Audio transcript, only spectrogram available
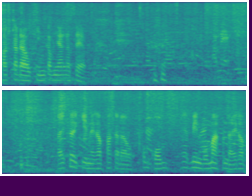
พักกระเดากินกับหยังกระแสบใครเคยกินนะครับพักกระเดาขมๆแอดมินผมมากคนใดครับ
